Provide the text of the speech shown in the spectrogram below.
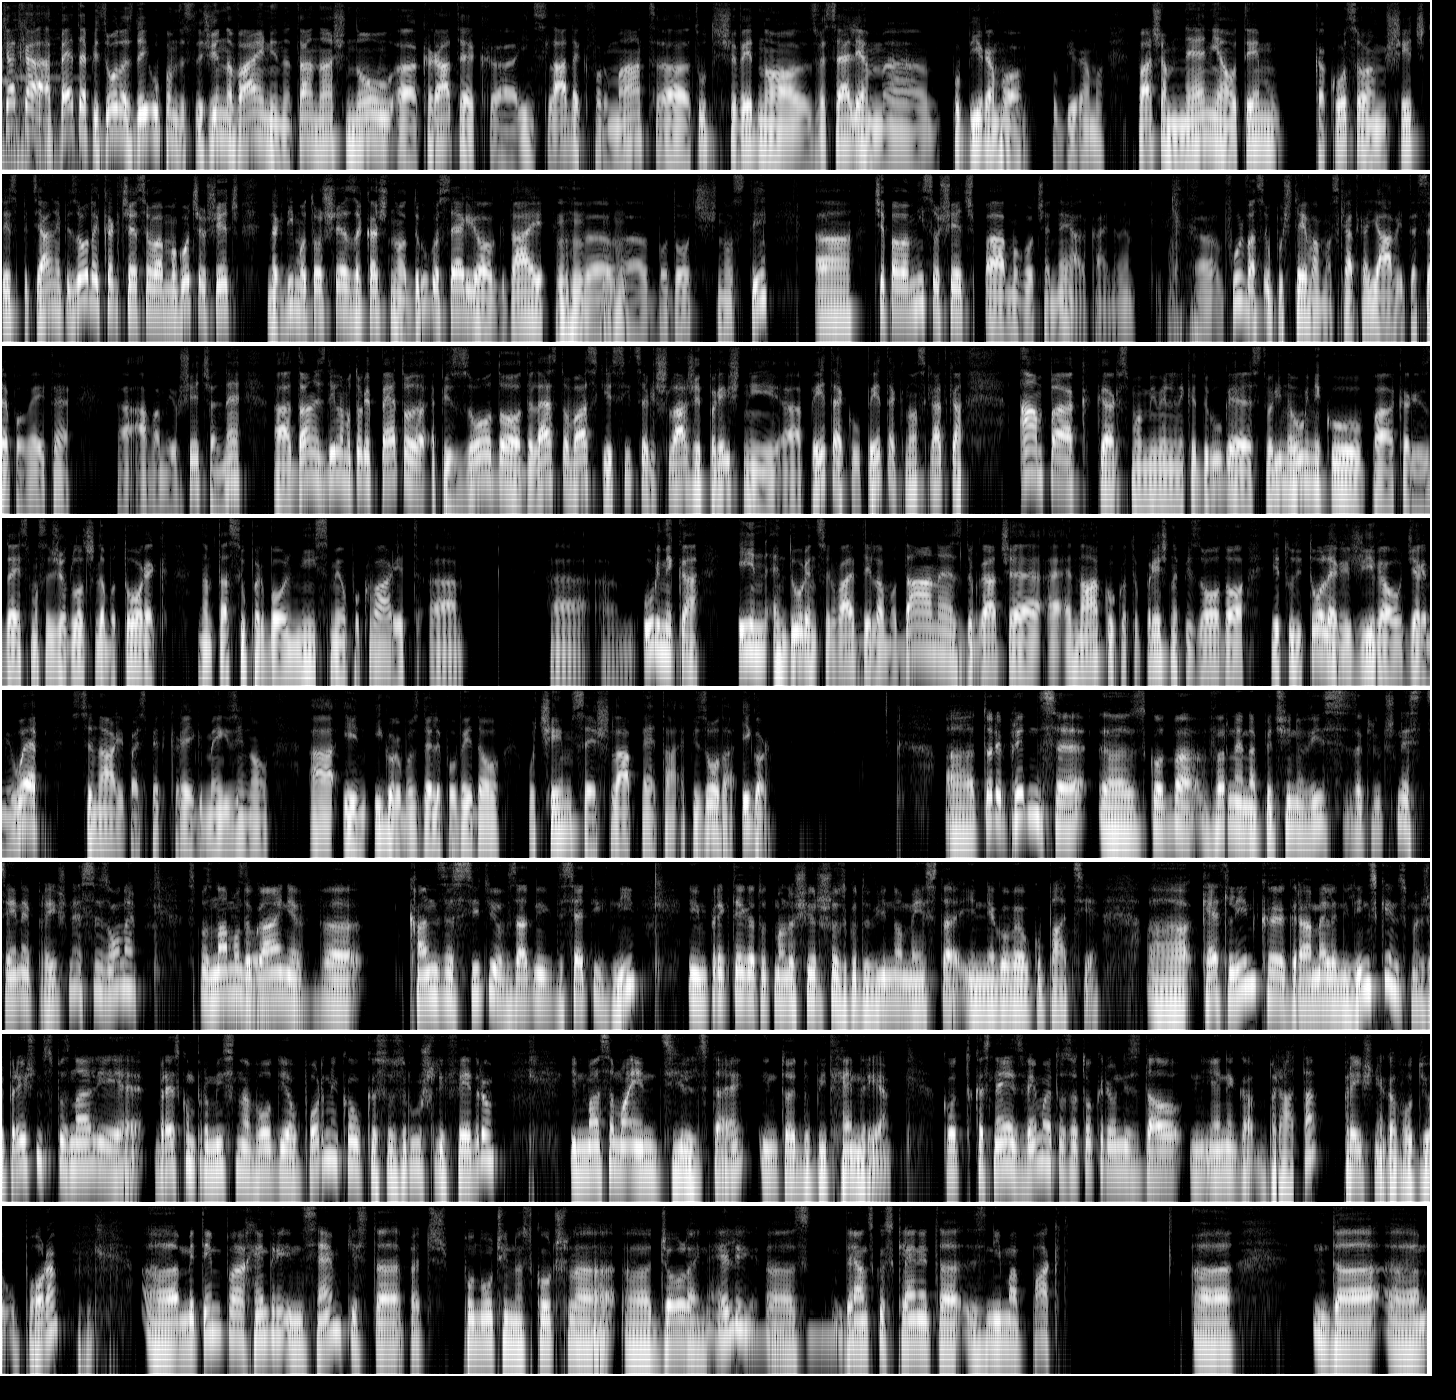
Skratka, peta epizoda, zdaj upam, da ste že navajeni na ta naš nov, uh, kratek uh, in sladek format. Uh, tudi še vedno z veseljem uh, pobiramo, pobiramo vaša mnenja o tem, kako so vam všeč te specialne epizode. Ker če so vam mogoče všeč, naredimo to še za kakšno drugo serijo, kdaj uh -huh, v uh, uh, bodočnosti. Uh, če pa vam niso všeč, pa mogoče ne, ali kaj ne vem. Uh, ful vas upoštevamo, skratka, javite se, povejte a vam je všeč ali ne. Danes delamo torej peto epizodo The Last of Us, ki je sicer šla že prejšnji petek, v petek, no skratka. Ampak, ker smo imeli neke druge stvari na urniku, pa ker zdaj smo se že odločili, da bo torek, nam ta Super Bowl ni smel pokvariti uh, uh, um, urnika. In Endurance Survive delamo danes, drugače, enako kot v prejšnji epizodi, je tudi tole režiral Jeremy Webb, scenarij pa je spet Craig Mazinov. Uh, in Igor bo zdaj le povedal, o čem se je šla peta epizoda. Igor. Uh, torej, preden se uh, zgodba vrne na pečino vis zaključne scene prejšnje sezone, spoznamo Sezone, dogajanje ja. v Kansas Cityju v zadnjih desetih dni in prek tega tudi malo širšo zgodovino mesta in njegove okupacije. Uh, Kathleen, ki igra Melanie Linsky in smo jo že prejšnjič spoznali, je brezkompromisna vodja upornikov, ki so zrušili Fedro in ima samo en cilj zdaj in to je dobiti Henrija. Kot kasneje izvemo, je to zato, ker je on izdal njenega brata, prejšnjega vodjo upora. Uh -huh. Uh, Medtem pa Henry in Sam, ki sta pač po noči naskočila uh, Joela in Eli, uh, dejansko skleneta z njima pakt, uh, da uh,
